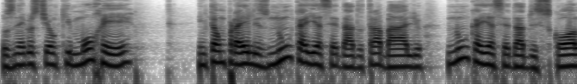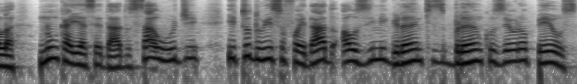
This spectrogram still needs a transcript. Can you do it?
Os negros tinham que morrer. Então, para eles nunca ia ser dado trabalho, nunca ia ser dado escola, nunca ia ser dado saúde, e tudo isso foi dado aos imigrantes brancos europeus.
